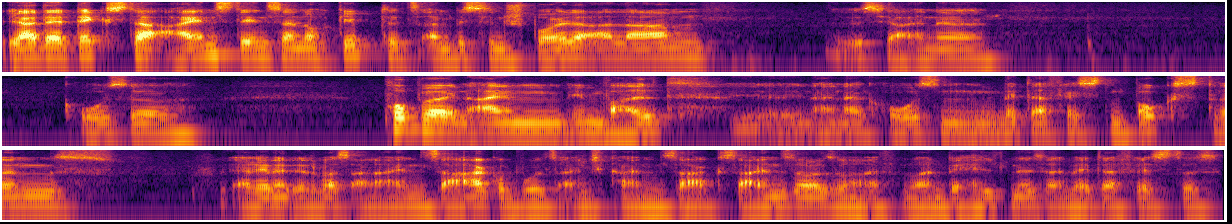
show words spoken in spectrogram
Ja, der Dexter 1, den es ja noch gibt, jetzt ein bisschen Spoiler-Alarm. Ist ja eine große Puppe in einem im Wald, in einer großen wetterfesten Box drin. Es erinnert etwas an einen Sarg, obwohl es eigentlich kein Sarg sein soll, sondern einfach nur ein Behältnis, ein wetterfestes.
